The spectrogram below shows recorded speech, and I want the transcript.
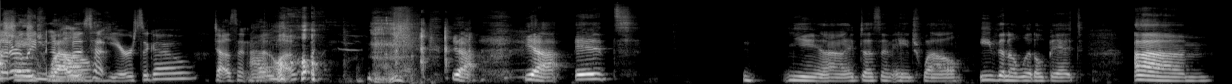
watched age age well. twelve years ago doesn't hold up. yeah, yeah. It, yeah, it doesn't age well, even a little bit. Um,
